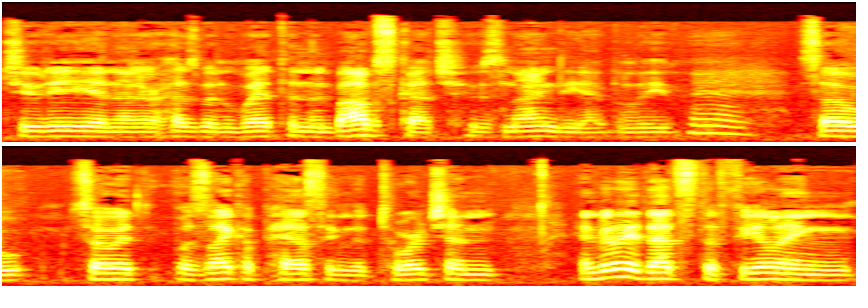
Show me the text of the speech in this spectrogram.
Judy and then her husband Whit, and then Bob Skutch, who's 90, I believe. Mm. So so it was like a passing the torch, and and really that's the feeling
